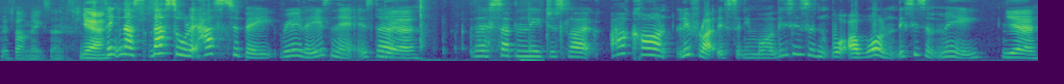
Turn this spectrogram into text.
if that makes sense Yeah. I think that's that's all it has to be, really, isn't it? Is that yeah they're suddenly just like, I can't live like this anymore. This isn't what I want. This isn't me. yeah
